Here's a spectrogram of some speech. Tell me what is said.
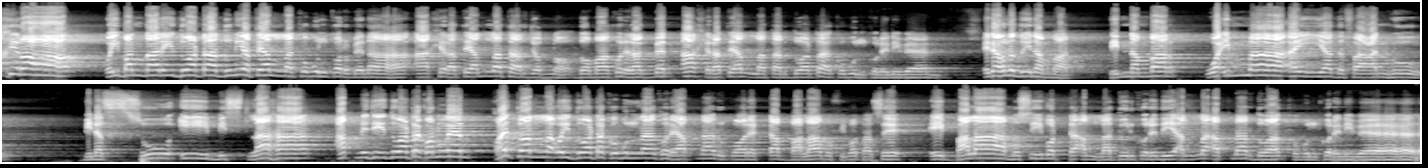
আখিরাহ ওই বান্দার এই দোয়াটা দুনিয়াতে আল্লাহ কবুল করবে না, আখেরাতে আল্লাহ তার জন্য দমা করে রাখবেন, আখেরাতে আল্লাহ তার দোয়াটা কবুল করে নিবেন। এটা হলো দুই নাম্বার। তিন নাম্বার, ওয়া ইম্মা আইয়াদফা আনহু আপনি যে দোয়াটা করলেন, হয়তো আল্লাহ ওই দোয়াটা কবুল না করে আপনার উপর একটা বালা মুসিবত আছে। এই বালা মুসিবতটা আল্লাহ দূর করে দিয়ে আল্লাহ আপনার দোয়া কবুল করে নিবেন।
